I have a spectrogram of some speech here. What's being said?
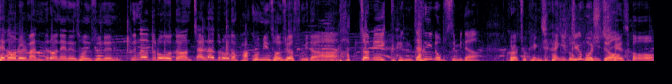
헤더를 만들어내는 선수는 끊어 들어오던 잘라 들어오던 박호민 선수였습니다. 타점이 굉장히 높습니다. 그렇죠. 굉장히 높은 지금 보시죠. 위치에서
